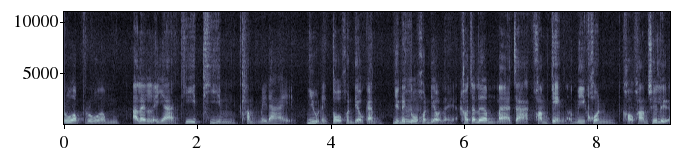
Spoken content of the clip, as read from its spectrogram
รวบรวมอะไรหลายอย่างที่ทีมทำไม่ได้ อยู่ในตัวคนเดียวกัน อยู่ในตัวคนเดียวเลย เขาจะเริ่มมาจากความเก่งมีคนขอความช่วยเหลือ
